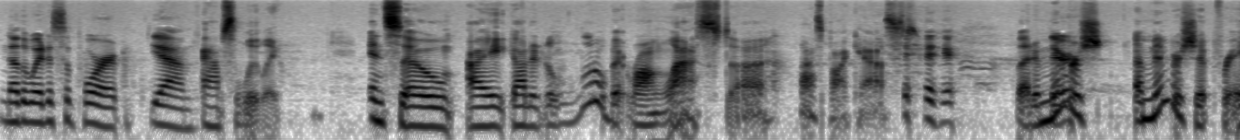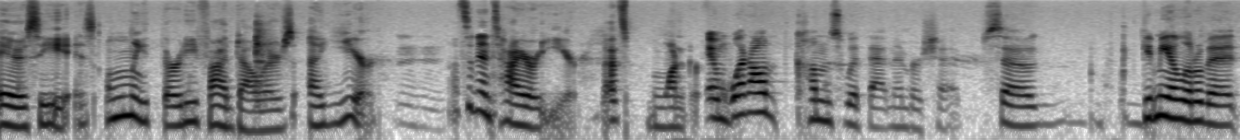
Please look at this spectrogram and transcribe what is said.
Another way to support. Yeah. Absolutely. And so I got it a little bit wrong last uh, last podcast, but a membership a membership for AOC is only thirty five dollars a year. That's an entire year. That's wonderful. and what all comes with that membership? So give me a little bit.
